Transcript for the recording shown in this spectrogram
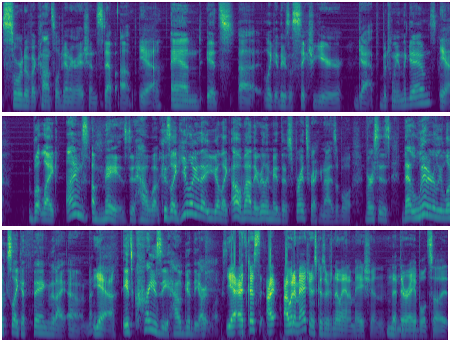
sort of a console generation step up, Yeah. and it's uh, like there's a six year gap between the games Yeah. But like i'm amazed at how well because like you look at that you go like oh wow they really made those sprites recognizable versus that literally looks like a thing that i own Yeah. it's crazy how good the art looks Yeah, it's because I, I would imagine it's because there's no animation Mm-hmm. that they're able to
